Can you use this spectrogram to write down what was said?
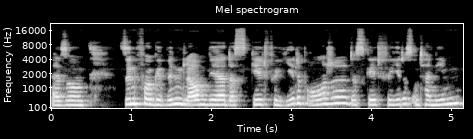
also Sinn vor Gewinn glauben wir, das gilt für jede Branche, das gilt für jedes Unternehmen,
